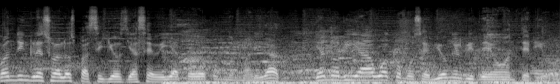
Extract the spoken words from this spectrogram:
Cuando ingresó a los pasillos ya se veía todo con normalidad, ya no había agua como se vio en el video anterior.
